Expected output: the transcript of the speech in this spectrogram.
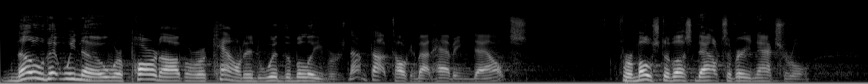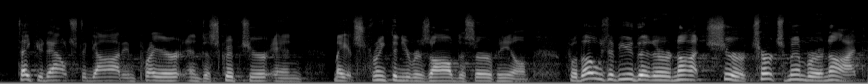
know that we know we're part of and we're counted with the believers. Now I'm not talking about having doubts. For most of us, doubts are very natural. Take your doubts to God in prayer and to Scripture and May it strengthen your resolve to serve Him. For those of you that are not sure, church member or not,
